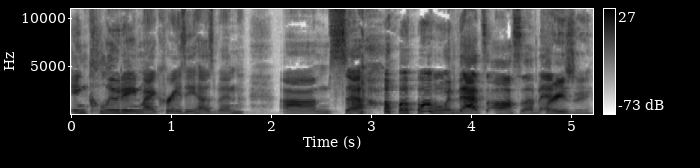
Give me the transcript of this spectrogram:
including my crazy husband. Um, so that's awesome. Crazy.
